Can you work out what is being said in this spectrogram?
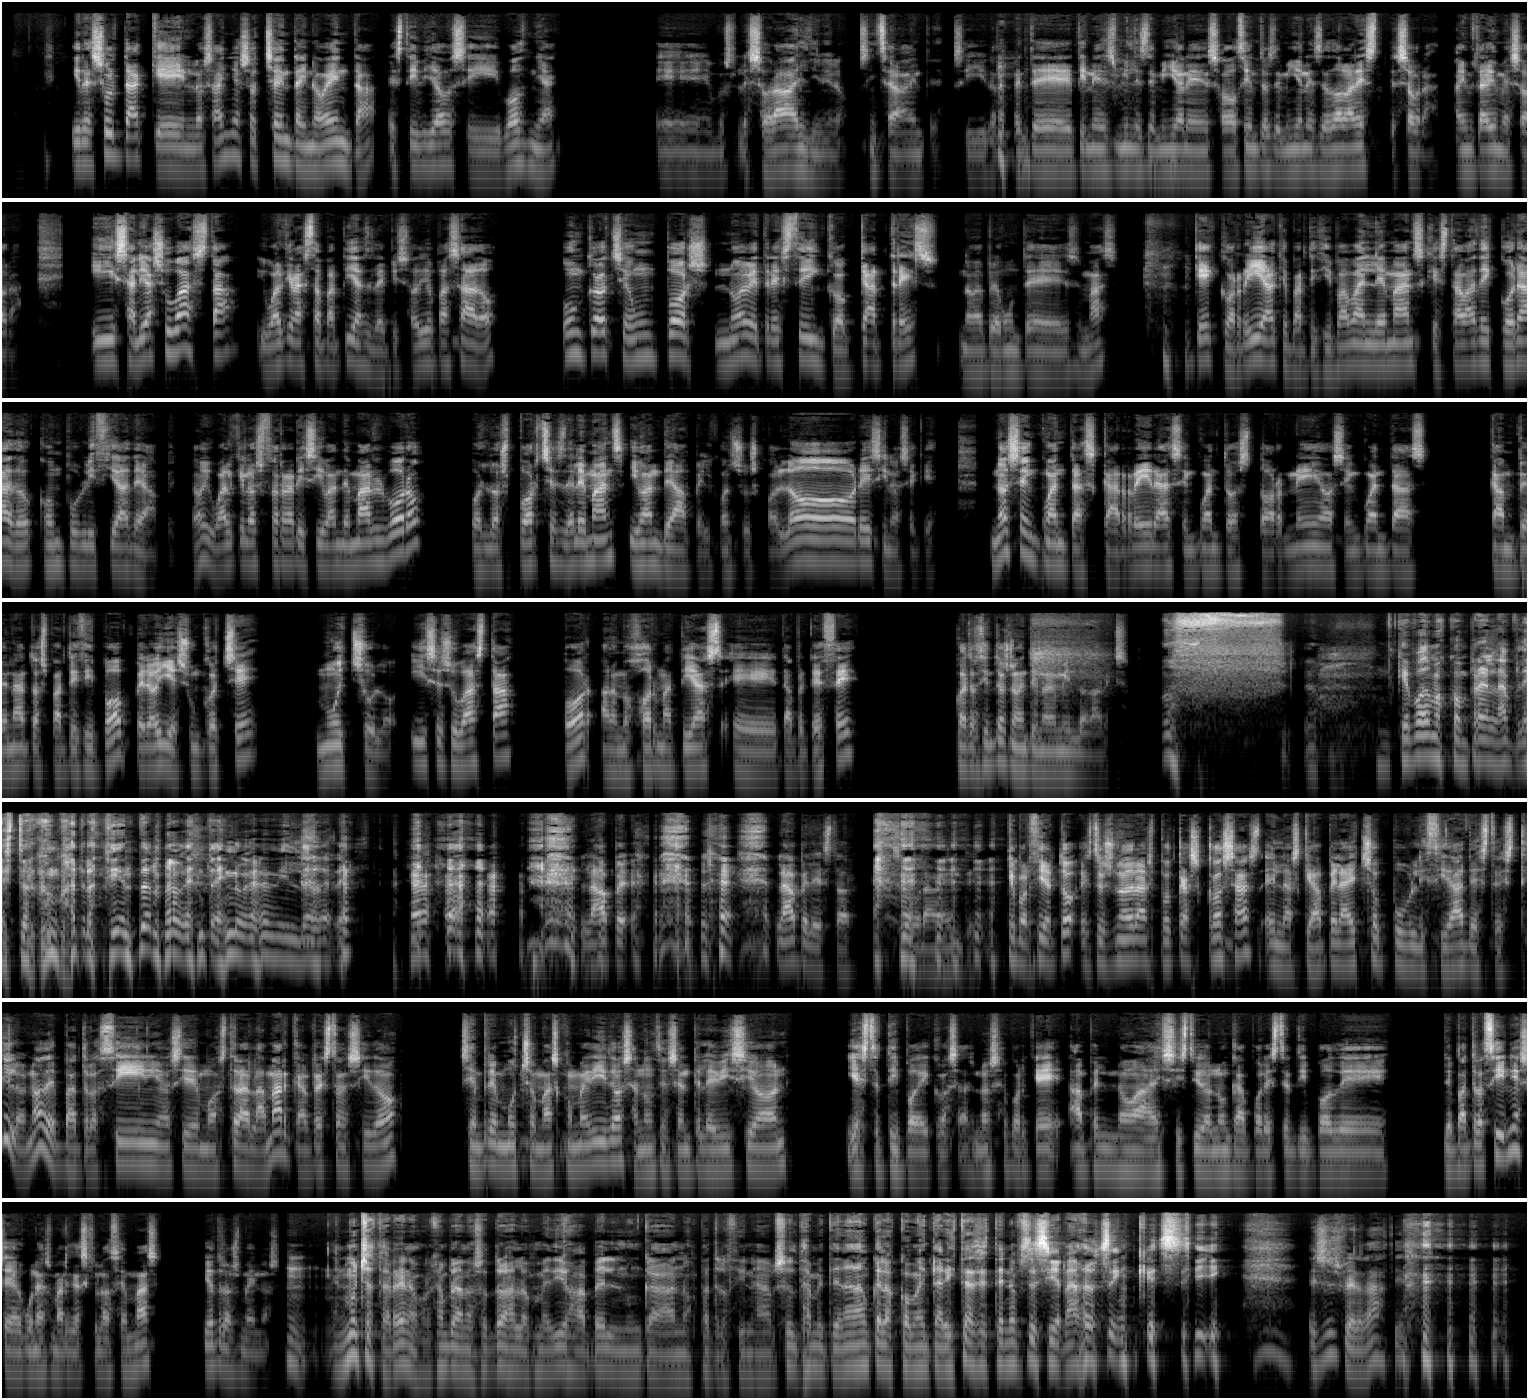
Y resulta que en los años 80 y 90, Steve Jobs y Wozniak eh, pues le sobraba el dinero, sinceramente. Si de repente tienes miles de millones o cientos de millones de dólares, te sobra. A mí también me sobra. Y salió a subasta, igual que las zapatillas del episodio pasado, un coche, un Porsche 935 K3, no me preguntes más, que corría, que participaba en Le Mans, que estaba decorado con publicidad de Apple. ¿no? Igual que los Ferraris iban de Marlboro, pues los Porsches de Le Mans iban de Apple, con sus colores y no sé qué. No sé en cuántas carreras, en cuántos torneos, en cuántas campeonatos participó, pero oye, es un coche muy chulo y se subasta por, a lo mejor, Matías, eh, ¿te apetece? 499 mil dólares. ¿qué podemos comprar en la Apple Store con 499 mil dólares? la, Apple, Store, seguramente. Que por cierto, esto es una de las pocas cosas en las que Apple ha hecho publicidad de este estilo, ¿no? De patrocinios y de mostrar la marca. El resto han sido siempre mucho más comedidos, anuncios en televisión y este tipo de cosas. No sé por qué Apple no ha existido nunca por este tipo de, de patrocinios. Hay algunas marcas que lo hacen más y otros menos. Hmm, en muchos terrenos, por ejemplo, a nosotros, a los medios, Apple nunca nos patrocina absolutamente nada, aunque los comentaristas estén obsesionados en que sí. Eso es verdad, tío.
